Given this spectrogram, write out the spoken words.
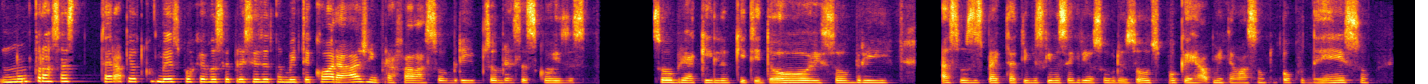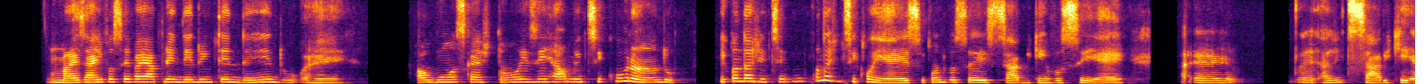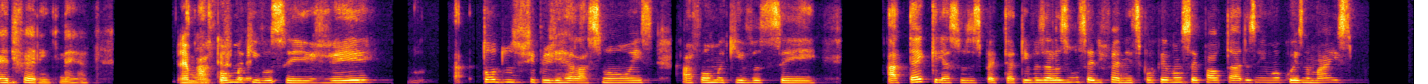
num processo terapêutico mesmo, porque você precisa também ter coragem para falar sobre, sobre essas coisas, sobre aquilo que te dói, sobre as suas expectativas que você criou sobre os outros, porque realmente é um assunto um pouco denso. Mas aí você vai aprendendo, entendendo é, algumas questões e realmente se curando. E quando a gente se, quando a gente se conhece, quando você sabe quem você é, é, é a gente sabe que é diferente, né? É a forma que você vê todos os tipos de relações, a forma que você até cria suas expectativas, elas vão ser diferentes porque vão ser pautadas em uma coisa mais,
